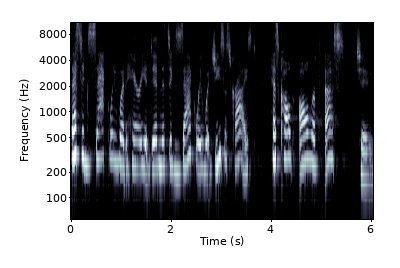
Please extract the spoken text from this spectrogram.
That's exactly what Harriet did, and it's exactly what Jesus Christ has called all of us to.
